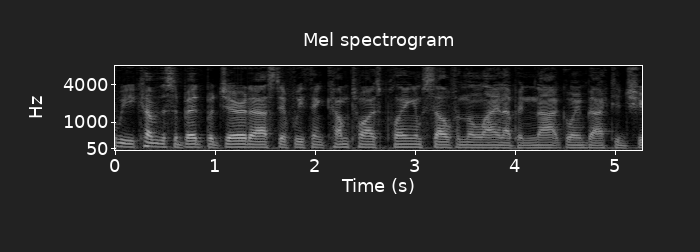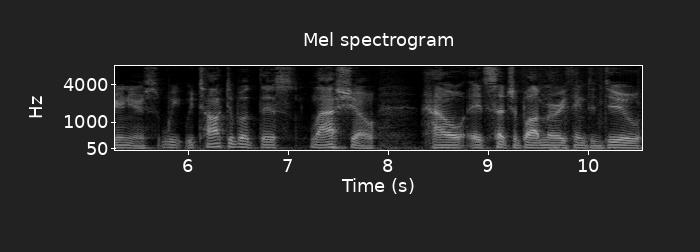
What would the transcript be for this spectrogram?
we covered this a bit. But Jared asked if we think Comtois is playing himself in the lineup and not going back to juniors. We we talked about this last show, how it's such a Bob Murray thing to do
